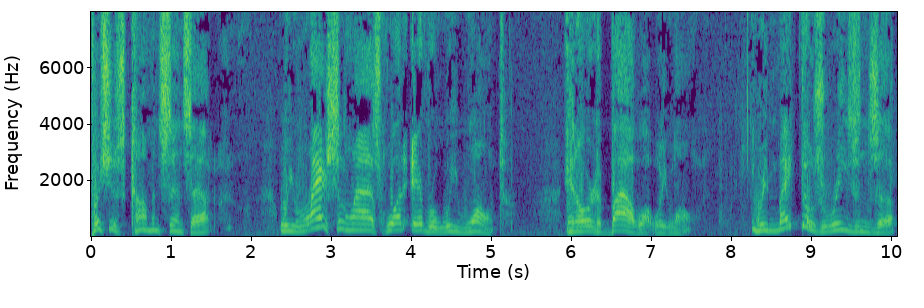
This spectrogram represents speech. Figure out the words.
pushes common sense out. We rationalize whatever we want in order to buy what we want. We make those reasons up.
